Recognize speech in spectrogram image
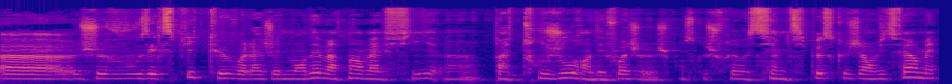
euh, je vous explique que voilà, je vais demander maintenant à ma fille, euh, pas toujours, hein, des fois je, pense que je ferai aussi un petit peu ce que j'ai envie de faire, mais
